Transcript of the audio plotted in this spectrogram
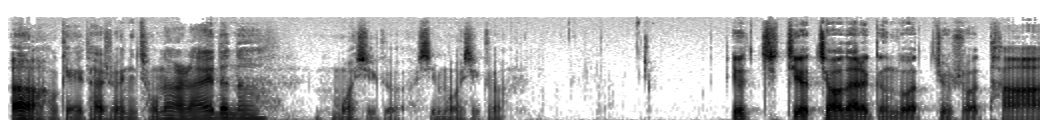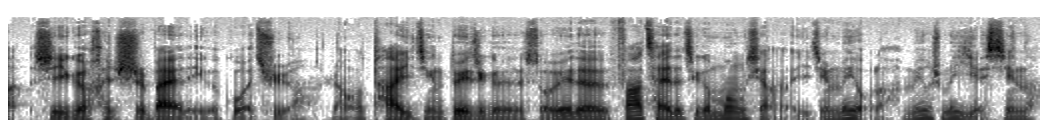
啊，OK，他说你从哪儿来的呢？墨西哥，新墨西哥。又交交代了更多，就是说他是一个很失败的一个过去啊，然后他已经对这个所谓的发财的这个梦想已经没有了，没有什么野心了。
